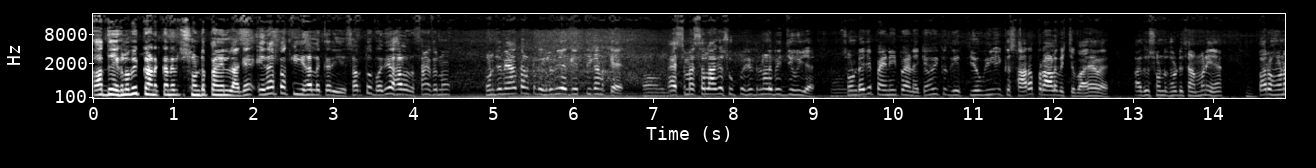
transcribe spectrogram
ਆਹ ਦੇਖ ਲਓ ਵੀ ਕਣਕਾਂ ਦੇ ਵਿੱਚ ਸੁੰਡ ਪੈਣ ਲੱਗ ਗਿਆ ਇਹਦਾ ਆਪਾਂ ਕੀ ਹੱਲ ਕਰੀਏ? ਸਭ ਤੋਂ ਵਧੀਆ ਹੱਲ ਦੱਸਾਂਗੇ ਤੁਹਾਨੂੰ। ਹੁਣ ਜਿਵੇਂ ਆਹ ਕਣਕ ਦੇਖ ਲਓ ਵੀ ਅਗੇਤੀ ਕਣਕ ਹੈ। ਹਾਂ ਬਈ। ਐਸਐਮਐਸ ਲਾ ਕੇ ਸੁਪਰ ਸੀਡਰ ਨਾਲ ਬੀਜੀ ਹੋਈ ਹੈ। ਸੁੰਡੇ 'ਚ ਪੈਣੀ ਪੈਣਾ ਕਿਉਂਕਿ ਇੱਕ ਅਗੇਤੀ ਹੋਊਗੀ ਇੱਕ ਸਾਰਾ ਪਰਾਲ ਵਿੱਚ ਵਾਹਿਆ ਹੋਇਆ ਆਹ ਤੁਸੀਂ ਸੁੰਡ ਤੁਹਾਡੇ ਸਾਹਮਣੇ ਹੈ। ਪਰ ਹੁਣ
